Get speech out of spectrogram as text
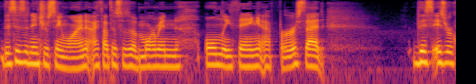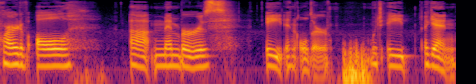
this is an interesting one. I thought this was a Mormon only thing at first, that this is required of all uh, members eight and older, which eight, again,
